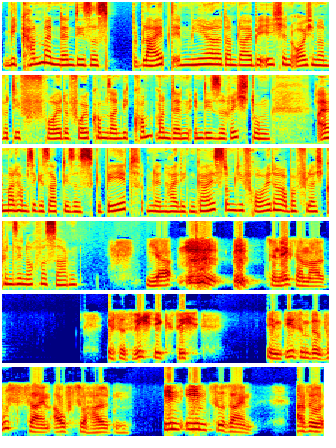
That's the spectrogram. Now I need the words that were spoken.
Wie kann man denn dieses bleibt in mir, dann bleibe ich in euch und dann wird die Freude vollkommen sein. Wie kommt man denn in diese Richtung? Einmal haben Sie gesagt, dieses Gebet um den Heiligen Geist, um die Freude, aber vielleicht können Sie noch was sagen. Ja, zunächst einmal ist es wichtig, sich in diesem Bewusstsein aufzuhalten, in ihm zu sein. Also,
